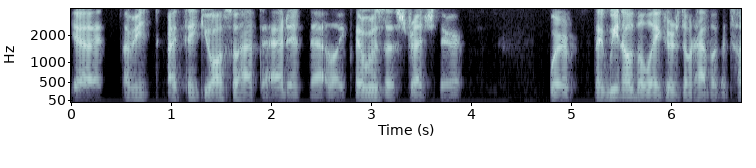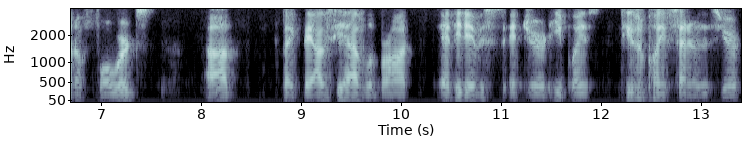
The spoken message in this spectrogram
Yeah, I mean, I think you also have to add in that like there was a stretch there where like we know the Lakers don't have like a ton of forwards. Um, like they obviously have LeBron. Anthony Davis is injured. He plays. He's been playing center this year.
